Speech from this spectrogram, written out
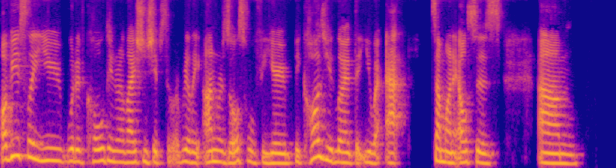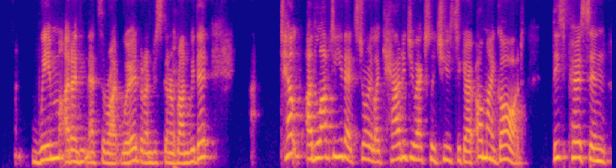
obviously you would have called in relationships that were really unresourceful for you because you learned that you were at someone else's um, whim. I don't think that's the right word, but I'm just going to run with it. Tell, I'd love to hear that story. Like, how did you actually choose to go, oh my God, this person,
